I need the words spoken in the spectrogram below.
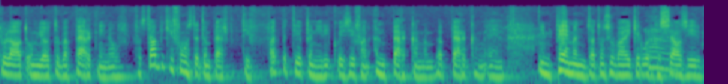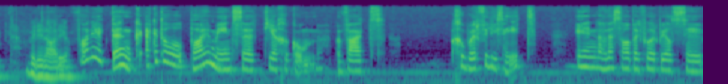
toelaat om jou te beperk nie. Nou, verstaan 'n bietjie vir ons dit in perspektief. Wat beteken hierdie kwessie van inperking en beperking en impairment wat ons so baie keer oor hmm. gesels hier by die radio? Funny ek dink, ek het al baie mense teëgekom wat gehoorverlies het en hulle sal byvoorbeeld sê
